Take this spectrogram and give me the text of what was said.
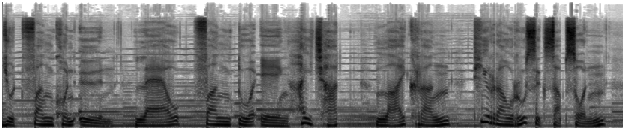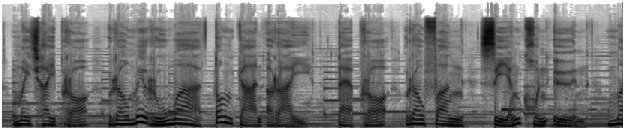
หยุดฟังคนอื่น แล้วฟังตัวเองให้ชัด หลายครั้งที่เรารู้สึกสับสน ไม่ใช่เพราะเราไม่รู้ว่าต้องการอะไร แต่เพราะเราฟังเสียงคนอื่นม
